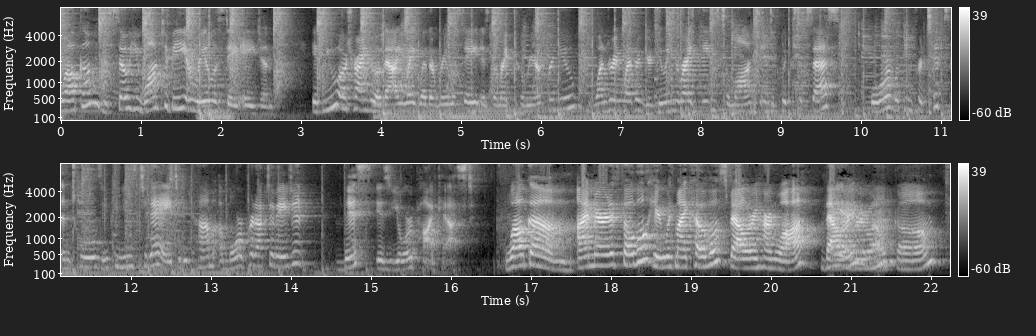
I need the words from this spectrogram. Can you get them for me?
Welcome to So You Want to Be a Real Estate Agent. If you are trying to evaluate whether real estate is the right career for you, wondering whether you're doing the right things to launch into quick success, or looking for tips and tools you can use today to become a more productive agent, this is your podcast. Welcome. I'm Meredith Fogle here with my co-host Valerie Harnois. Valerie, everyone. welcome.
